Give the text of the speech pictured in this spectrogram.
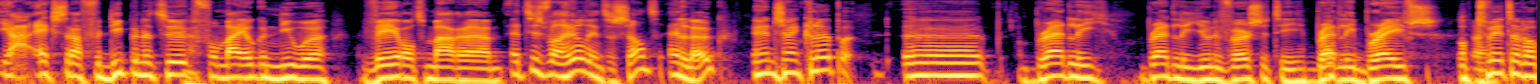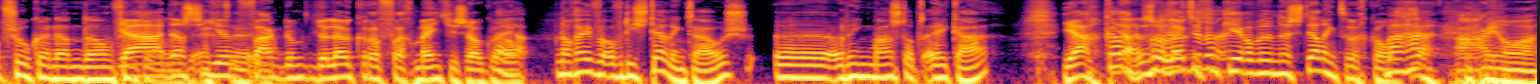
ja, extra verdiepen natuurlijk. Voor mij ook een nieuwe wereld. Maar eh, het is wel heel interessant en leuk. En zijn club eh, Bradley, Bradley University, Bradley Braves. op Zo. Twitter opzoeken en dan, dan vind Ja, dan zie je echt, eh, vaak de, de leukere fragmentjes ook wel. Nou ja, nog even over die stelling trouwens. Eh Ringman stopt EK. Ja, ja, kan, dat is wel leuk dat je een keer op een stelling terugkomt. Maar hij, Ja. ah, jongen.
